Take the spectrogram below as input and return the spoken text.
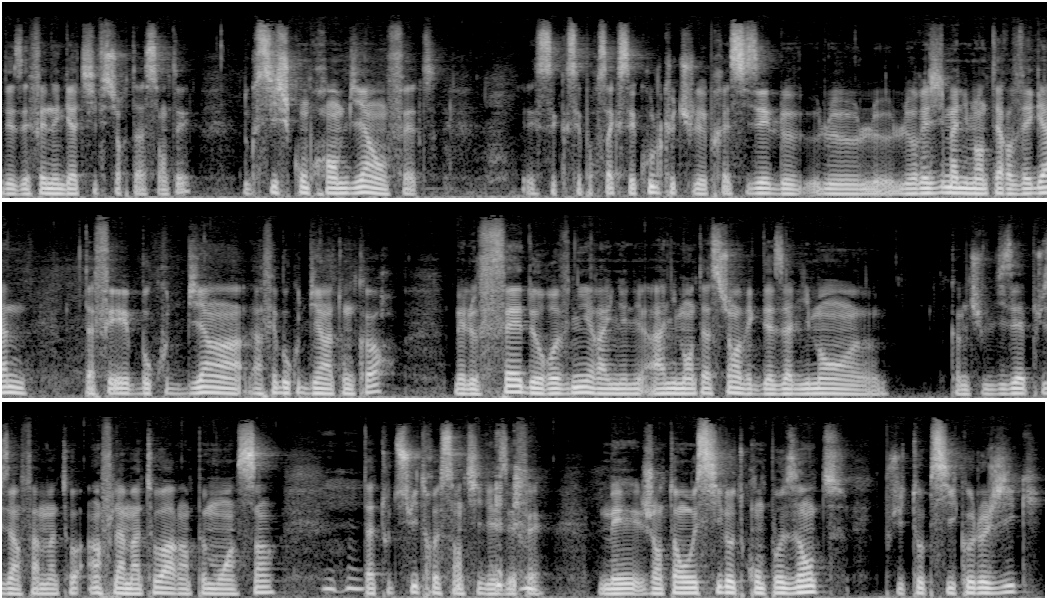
des effets négatifs sur ta santé. Donc si je comprends bien, en fait, et c'est pour ça que c'est cool que tu l'aies précisé, le, le, le, régime alimentaire vegan t'a fait beaucoup de bien, a fait beaucoup de bien à ton corps, mais le fait de revenir à une alimentation avec des aliments... Euh, comme tu le disais, plus inflammatoire, un peu moins sain, mhm. tu as tout de suite ressenti les effets. Mais j'entends aussi l'autre composante, plutôt psychologique,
